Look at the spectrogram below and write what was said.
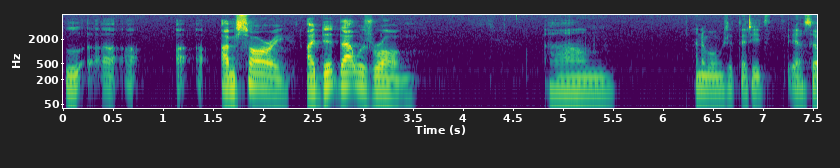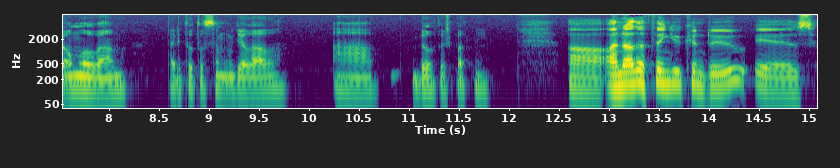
uh, uh, uh, I'm sorry. I did, that was wrong. Um, nebo můžete říct, já se omlouvám, tady toto jsem udělal a bylo to špatný. Uh, another thing you can do is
